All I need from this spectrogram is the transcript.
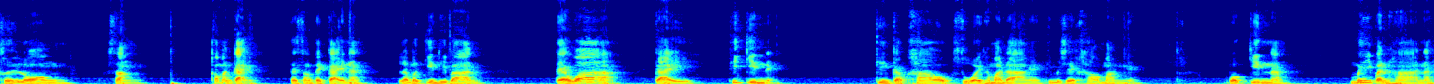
เคยลองสั่งข้าวมันไก่ แต่สั่งแต่ไก่นะ แล้วมากินที่บ้าน แต่ว่าไก่ที่กินเนี่ย กินกับข้าวสวยธรรมดาไงที่ไม่ใช่ข้าวมันไงพอกินนะ ไม่มีปัญหานะ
